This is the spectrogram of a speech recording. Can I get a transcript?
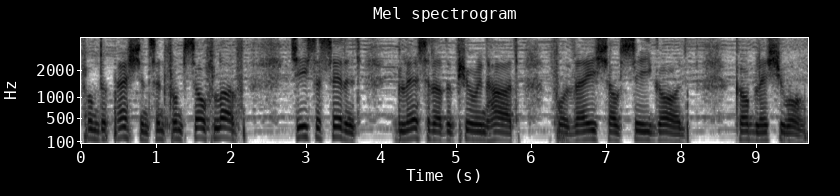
from the passions and from self love. Jesus said it Blessed are the pure in heart, for they shall see God. God bless you all.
